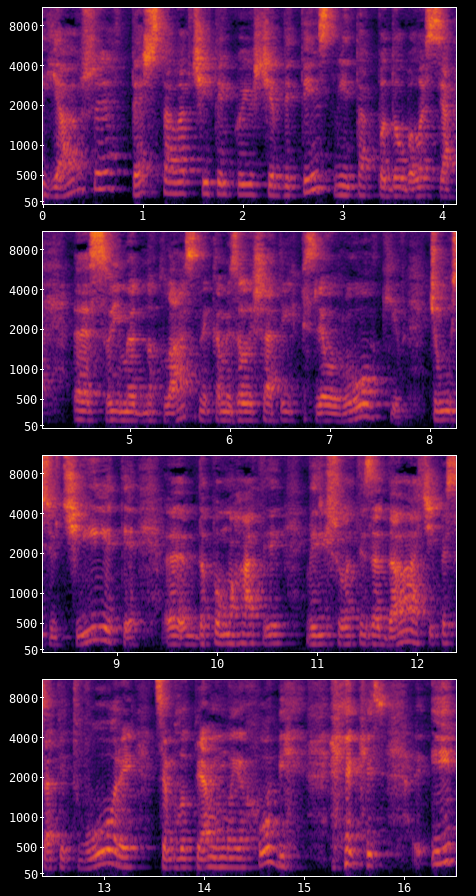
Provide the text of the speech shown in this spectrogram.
я вже теж стала вчителькою ще в дитинстві. Мені так подобалося е, своїми однокласниками залишати їх після уроків, чомусь вчити, е, допомагати вирішувати задачі, писати твори. Це було прямо моє хобі якесь. І,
